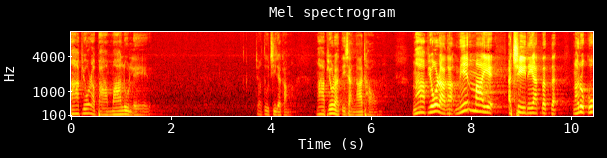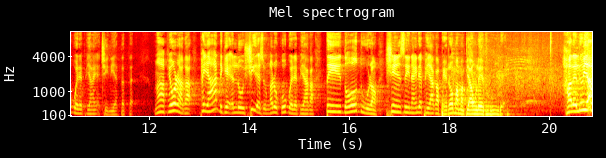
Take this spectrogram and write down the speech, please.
ငါပြောတာဘာမားလို့လဲကျွန်တော်သူ့ကြည့်တဲ့အခါမှာငါပြောတာတေချာနားထောင်ငါပြောတာကမင်းမရဲ့အခြေအနေကတတ်တတ်ငါတို့ကိုးကွယ်တဲ့ဘုရားရဲ့အခြေအနေကတတ်တတ်ငါပြောတာကဘုရားတကယ်အလိုရှိတယ်ဆိုငါတို့ကိုးကွယ်တဲ့ဘုရားကသေတော်သူတော်ရှင်စေနိုင်တဲ့ဘုရားကဘယ်တော့မှမပြောင်းလဲဘူးတဲ့ဟာလေလုယာ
